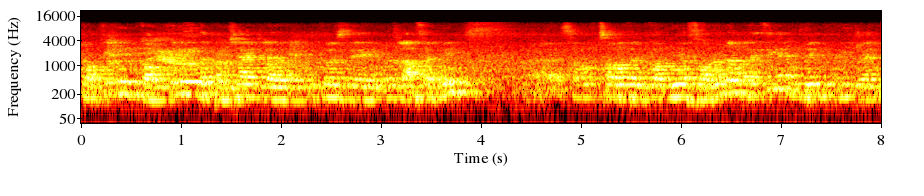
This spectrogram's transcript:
talking in the panchayat level because they would laugh at me. Uh, some, some of them call me a foreigner, but I think I'm doing pretty well.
